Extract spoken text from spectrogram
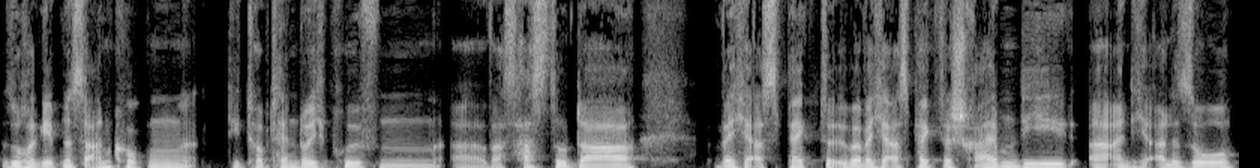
Suchergebnisse angucken, die Top Ten durchprüfen, äh, was hast du da, welche Aspekte, über welche Aspekte schreiben die äh, eigentlich alle so?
